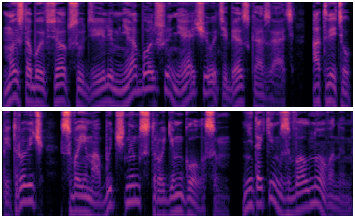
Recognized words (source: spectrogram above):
Мы с тобой все обсудили, мне больше нечего тебе сказать ответил Петрович своим обычным строгим голосом. Не таким взволнованным,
